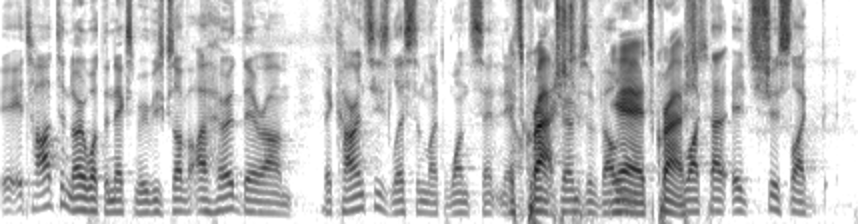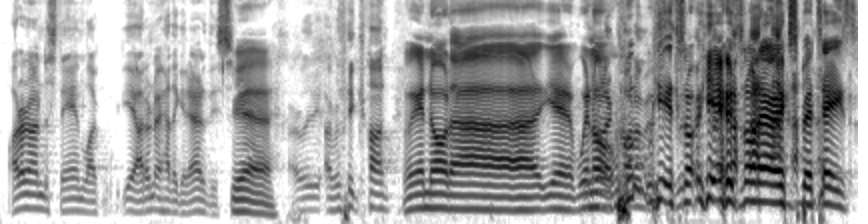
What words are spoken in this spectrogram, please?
it's hard to know what the next move is because I've I heard they're um their currency's less than like one cent now. It's crashed. in terms of value. Yeah, it's crashed. like that. It's just like I don't understand. Like, yeah, I don't know how they get out of this. yeah. I really, I really can't. We're not. Uh, yeah, we're We're not. not it's not. Yeah, it's not our expertise.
